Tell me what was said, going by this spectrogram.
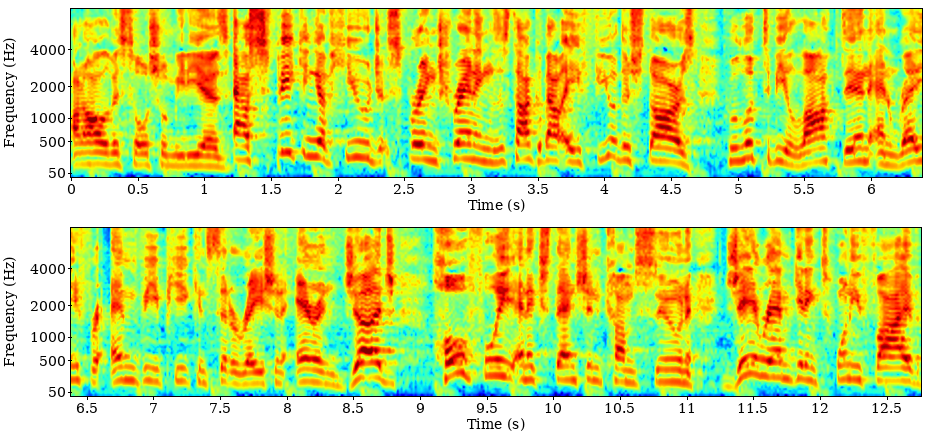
on all of his social medias. Now, speaking of huge spring trainings, let's talk about a few other stars who look to be locked in and ready for MVP consideration. Aaron Judge, hopefully an extension comes soon. J Ram getting 25.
